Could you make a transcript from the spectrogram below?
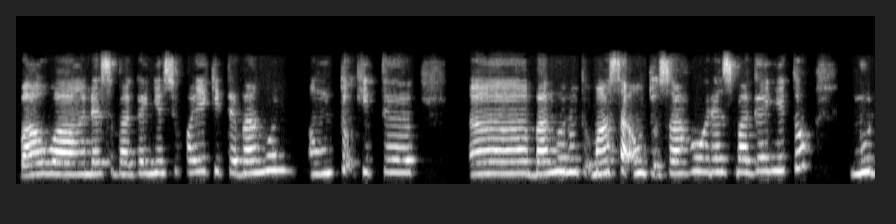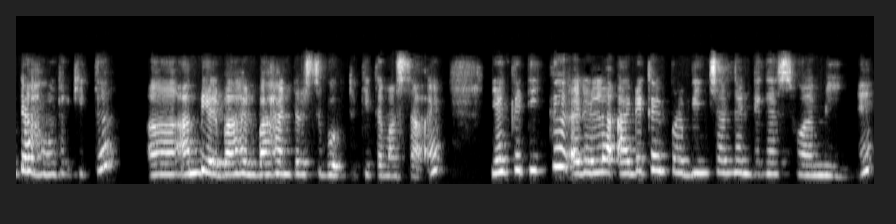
bawang dan sebagainya supaya kita bangun untuk kita uh, bangun untuk masak untuk sahur dan sebagainya tu mudah untuk kita uh, ambil bahan-bahan tersebut untuk kita masak eh. Yang ketiga adalah adakan perbincangan dengan suami eh.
